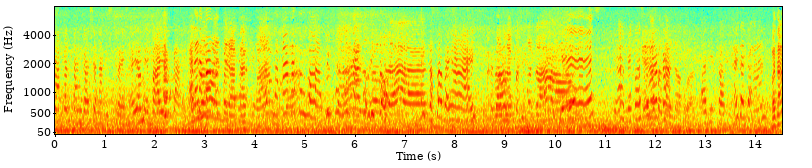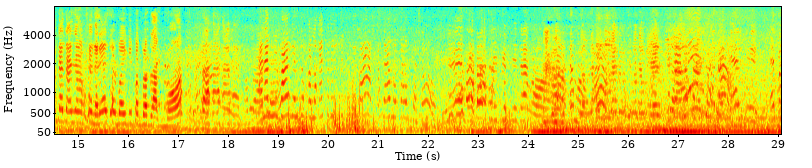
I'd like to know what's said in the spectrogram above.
nga pantanggal siya ng stress. Ayan, may bayad ka. Alam mo, at nakakatuwa. Di pumunta ako rito. Ay, kasabay, hi. Hello. Yes. Yeah, may customer ka. Ah, dito. Ay, dadaan. Madam, dadaan lang ako sandali. Ay, Sir Boy, yung pag-vlog mo. Alam niyo ba, ganito kalaki, 350 lang. Kasama pa ang paso. Yes, ito, 350 lang, oh. Ito mo. Ah. Ito si Madam Elvie. Kasama pa ang paso. Ito,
